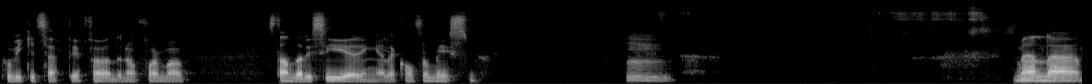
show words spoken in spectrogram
på vilket sätt det föder någon form av standardisering eller konformism. Mm. Men eh,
